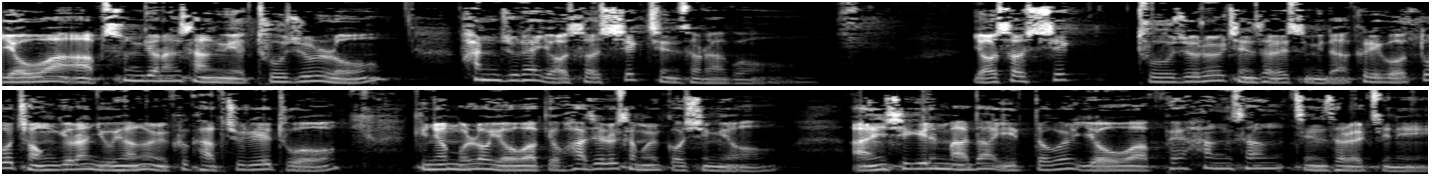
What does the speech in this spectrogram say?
여호와 앞 순결한 상 위에 두 줄로 한 줄에 여섯씩 진설하고 여섯씩 두 줄을 진설했습니다. 그리고 또 정결한 유향을 그각줄 위에 두어 기념물로 여호와께 화제를 삼을 것이며 안식일마다 이 떡을 여호와 앞에 항상 진설할지니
